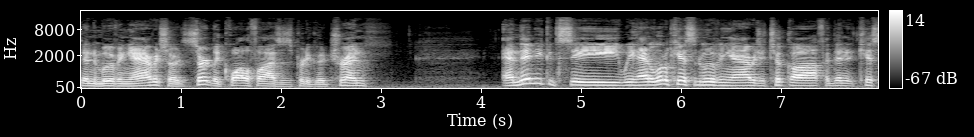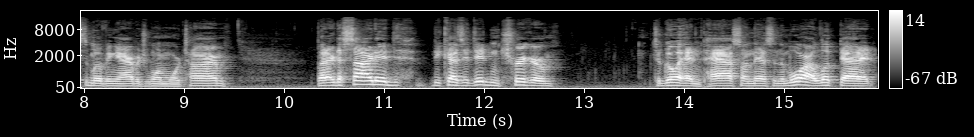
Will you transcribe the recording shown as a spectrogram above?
than the moving average. So it certainly qualifies as a pretty good trend. And then you can see we had a little kiss of the moving average. It took off, and then it kissed the moving average one more time. But I decided, because it didn't trigger to go ahead and pass on this. And the more I looked at it,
